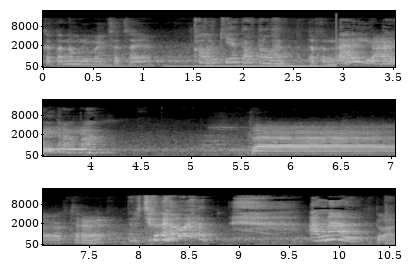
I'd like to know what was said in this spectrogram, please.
ketanam di mindset saya. Kalau Kia tertelat. Tertelat. Tari, tari ter apa? Tercerewet. Tercerewet. Ana, Itu kan.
